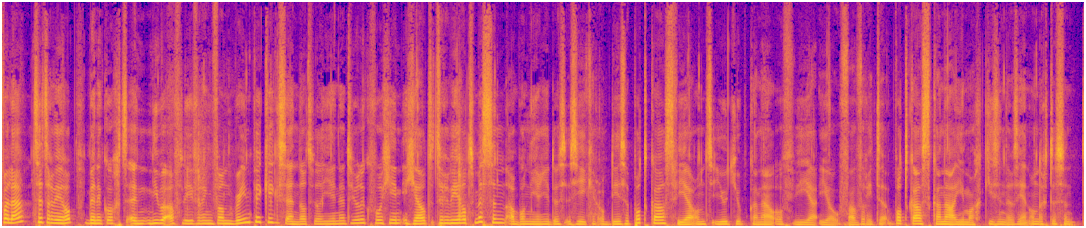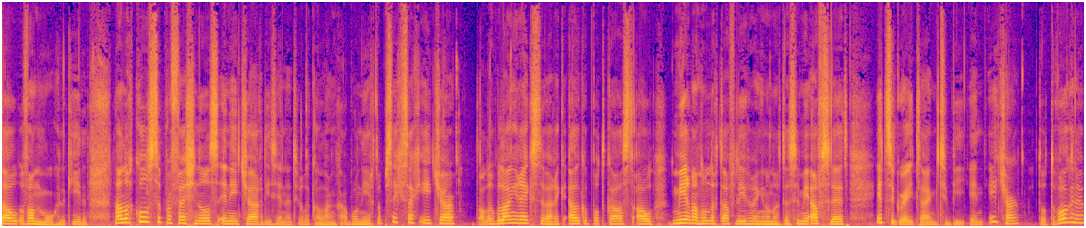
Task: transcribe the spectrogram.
Voilà, het zit er weer op. Binnenkort een nieuwe aflevering van Brainpickings. En dat wil je natuurlijk voor geen geld ter wereld missen. Abonneer je dus zeker op deze podcast via ons YouTube-kanaal of via jouw favoriete podcastkanaal. Je mag kiezen, er zijn ondertussen tal van mogelijkheden. De allercoolste professionals in HR die zijn natuurlijk al lang geabonneerd op Zigzag HR. Het allerbelangrijkste, waar ik elke podcast al meer dan 100 afleveringen ondertussen mee afsluit. It's a great time to be in HR. Tot de volgende!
